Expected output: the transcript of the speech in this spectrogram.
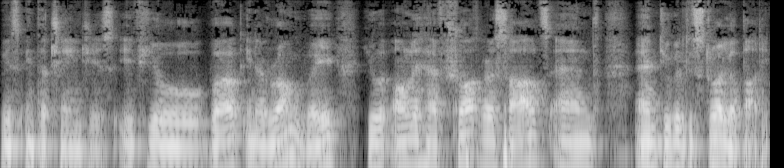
with interchanges. If you work in a wrong way, you only have short results and and you will destroy your body.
